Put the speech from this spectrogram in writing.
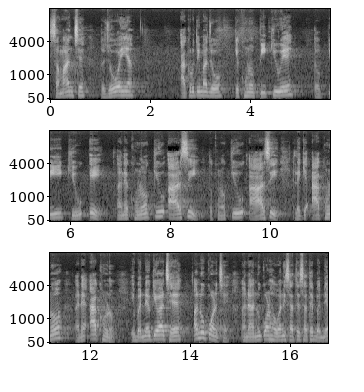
સમાન છે? તો જુઓ અહીંયા. આકૃતિમાં જુઓ કે ખૂણો પી ક્યુ એ, તો પી ક્યુ એ. અને ખૂણો ક્યુ આર સી, તો ખૂણો ક્યુ આર સી. એટલે કે આ ખૂણો અને આ ખૂણો. એ બંને કેવા છે? અનુકોણ છે. અને અનુકોણ હોવાની સાથે સાથે બંને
